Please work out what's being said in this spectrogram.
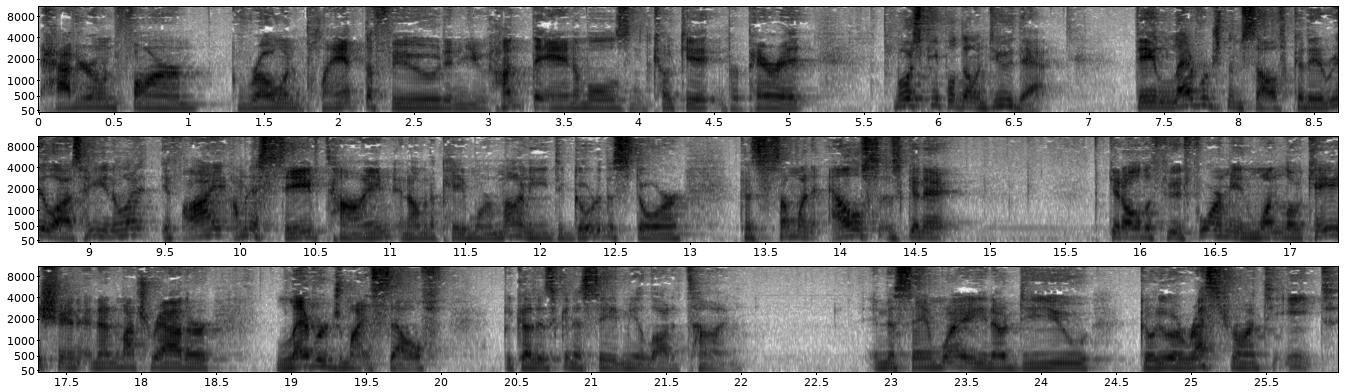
have your own farm, grow and plant the food, and you hunt the animals and cook it and prepare it? Most people don't do that. They leverage themselves because they realize, hey, you know what? If I, I'm going to save time and I'm going to pay more money to go to the store because someone else is going to get all the food for me in one location, and I'd much rather leverage myself because it's going to save me a lot of time. In the same way, you know, do you go to a restaurant to eat?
